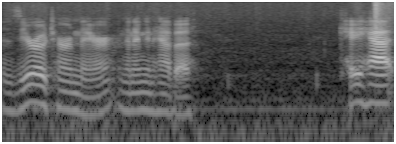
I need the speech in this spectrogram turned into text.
a zero term there, and then I'm going to have a k hat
